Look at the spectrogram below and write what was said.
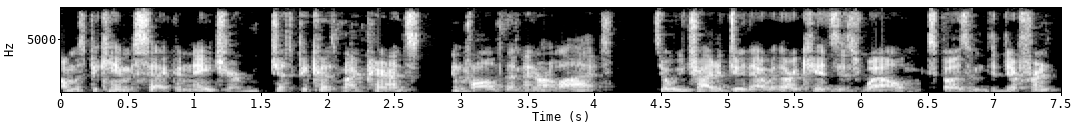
almost became a second nature just because my parents involved them in our lives. So we try to do that with our kids as well, expose them to different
